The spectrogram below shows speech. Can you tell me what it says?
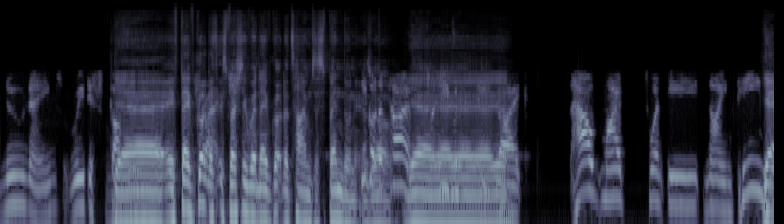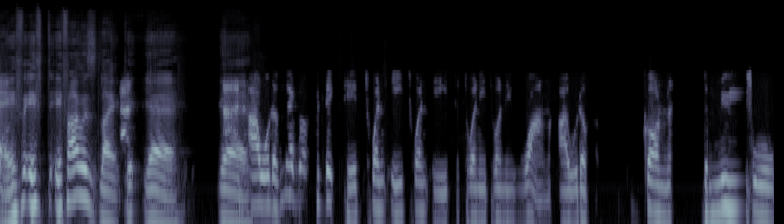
new names, rediscovering. Yeah, if they've got, the, especially when they've got the time to spend on it You as got well. the time. Yeah, yeah, even yeah, yeah, yeah. Like how my 2019. yeah, was, if if if I was like, yeah, and yeah, I would have never predicted 2020 to 2021. I would have gone the musical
